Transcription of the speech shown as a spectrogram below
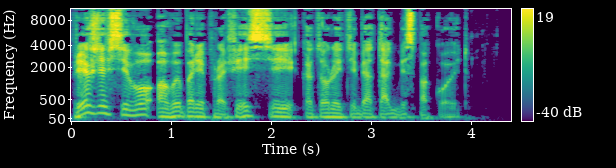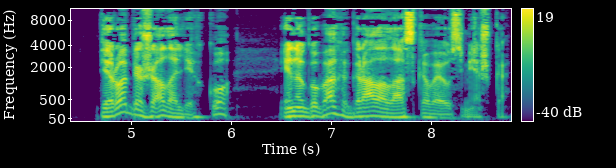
прежде всего о выборе профессии, которая тебя так беспокоит. Перо бежало легко, и на губах играла ласковая усмешка.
